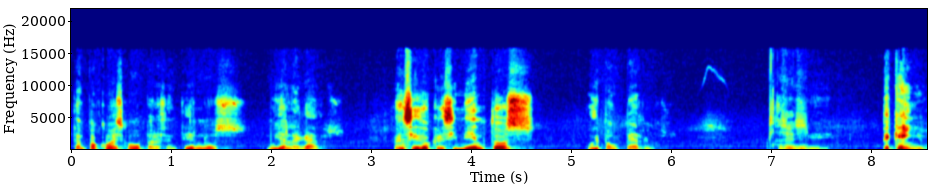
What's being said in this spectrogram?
tampoco es como para sentirnos muy halagados. Han sido crecimientos muy paupérrimos, Así es. muy pequeños.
